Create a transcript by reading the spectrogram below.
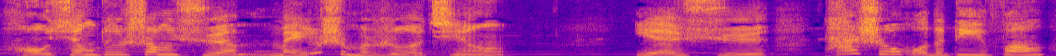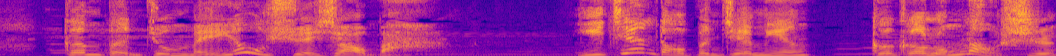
好像对上学没什么热情，也许他生活的地方根本就没有学校吧。一见到本杰明，格格龙老师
